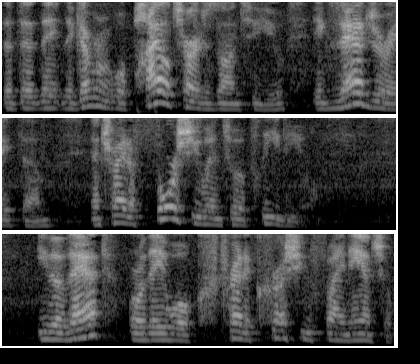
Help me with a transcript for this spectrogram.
That the, they, the government will pile charges onto you, exaggerate them, and try to force you into a plea deal. Either that, or they will cr- try to crush you financially.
